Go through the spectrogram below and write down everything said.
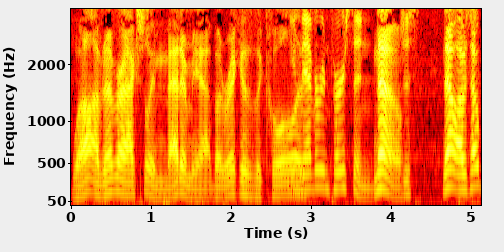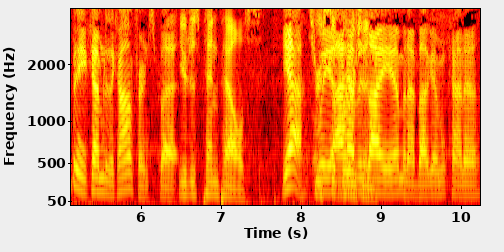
Well, I've never actually met him yet, but Rick is the coolest. You never in person. No. just No, I was hoping he'd come to the conference, but you're just pen pals. yeah, through we, I have his. IM and I bug him kind of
